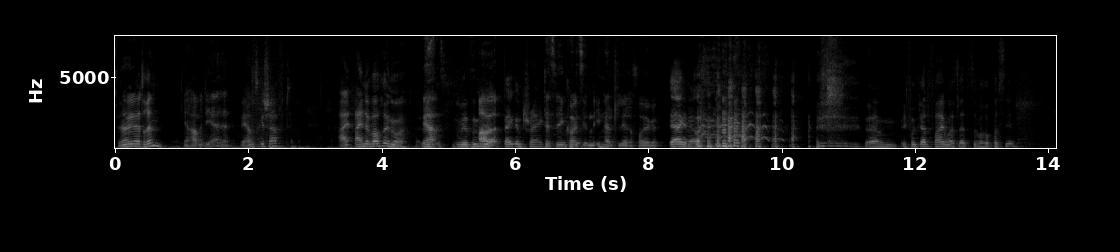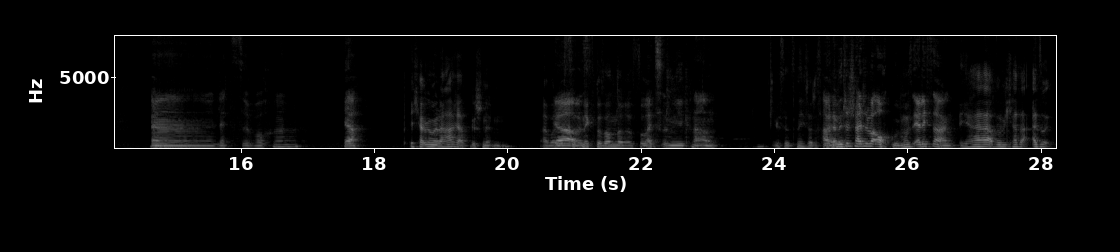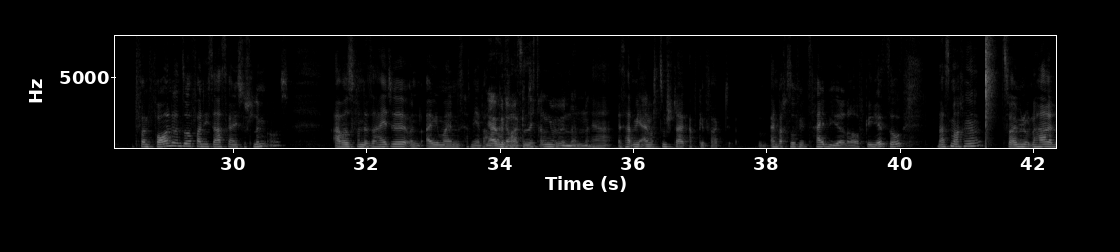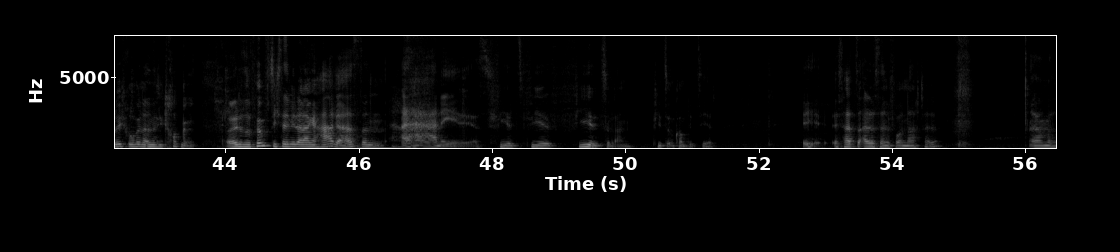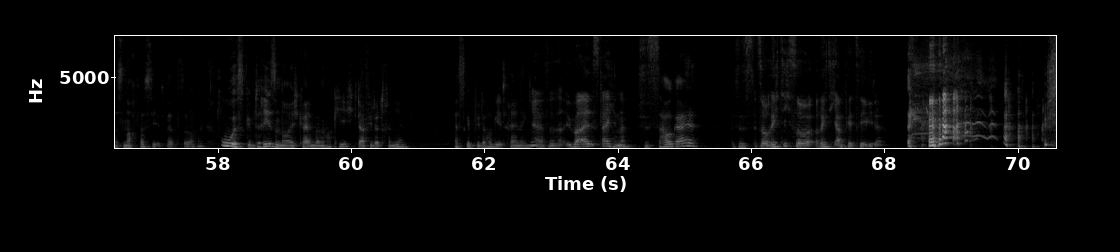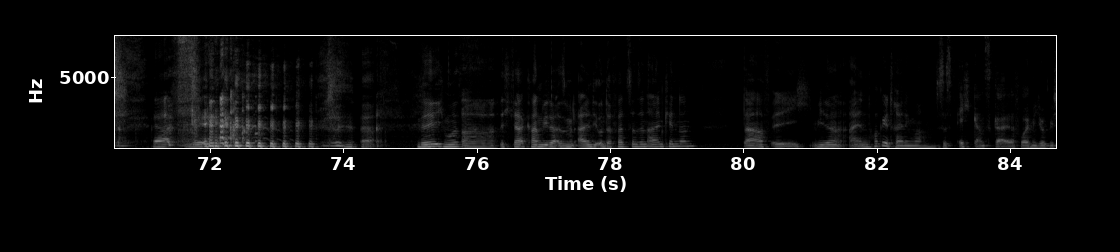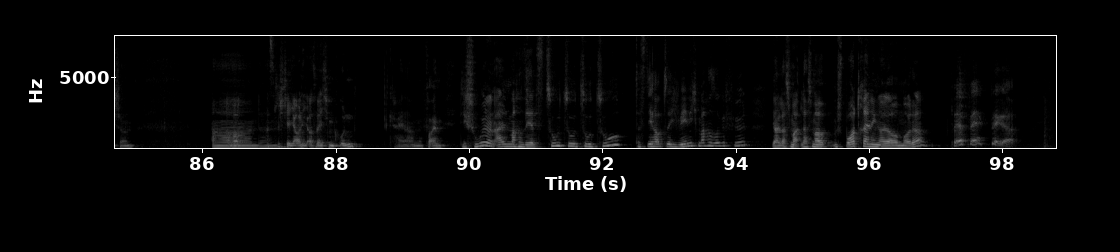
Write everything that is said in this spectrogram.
Sind wir wieder drin? Ja, habe die Ehre. Wir haben es geschafft. Ein, eine Woche nur. Das Ja, Ist, wir sind aber wieder back on track. Deswegen heute eine inhaltsleere Folge. Ja, genau. ähm, ich wollte gerade fragen, was letzte Woche passiert. Äh, letzte Woche. Ja, Ich habe mir meine Haare abgeschnitten. Aber Ja, das aber ist es- nichts Besonderes. So. weil irgendwie, keine Ahnung. Ist jetzt nicht so das Aber der Highlight. Mittelscheitel war auch gut, muss ehrlich sagen. Ja, aber mich hatte, also von vorne und so fand ich, sah es gar nicht so schlimm aus. Aber so von der Seite und allgemein, es hat mich einfach Ja gut, da musst abgefuckt. du sich dran gewöhnen dann, ne? Ja, es hat mich einfach zu stark abgefuckt. Einfach so viel Zeit wieder drauf ging. Jetzt so, nass machen, zwei Minuten Haare durchrubbeln, dann sind die trocken. Und wenn du so 50 cm lange Haare hast, dann. Ah, nee, das ist viel, viel, viel zu lang. Viel zu unkompliziert. Ich, es hat alles seine Vor- und Nachteile. Ähm, was ist noch passiert letzte Woche? Uh, es gibt Riesenneuigkeiten beim Hockey. Ich darf wieder trainieren. Es gibt wieder Hockeytraining. Ja, es ist überall das gleiche, ne? Das ist saugeil. Das ist So richtig, so richtig am PC wieder. Ja, nee. ja. Nee, ich muss. Ich klar- kann wieder, also mit allen, die unter 14 sind, allen Kindern, darf ich wieder ein Hockeytraining machen. Das ist echt ganz geil, da freue ich mich wirklich schon. Aber Und das verstehe ich auch nicht, aus welchem Grund. keine Ahnung, vor allem die Schulen und allen machen sie jetzt zu, zu, zu, zu, dass die hauptsächlich wenig machen, so gefühlt. Ja, lass mal, lass mal ein Sporttraining erlauben, oder? Perfekt, Digga.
